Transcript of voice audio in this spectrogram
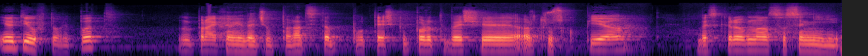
И отидох втори път. Направиха ми вече операцията по-тежка. Първата беше артроскопия, безкръвна, с едни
